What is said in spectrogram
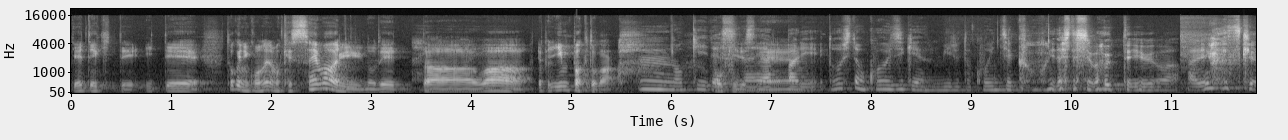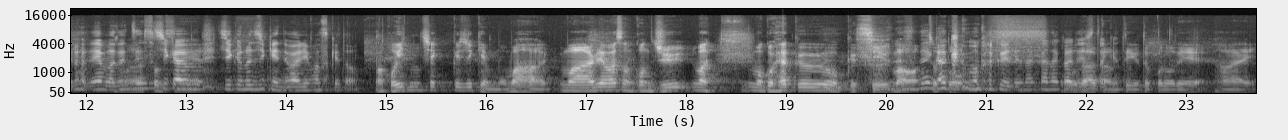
出てきていて特にこのような決済周りのデータはやっぱりインパクトがうん大きいですね。やっぱり。どうしてもこういう事件見るとコインチェックを思い出してしまうっていうのはありますけどね、まあ、全然違ね。う軸の事件ではありますけど、まあ、コインチェック事件も、まあ、まあ、あれはその、この10、まあ、今500億っていう、まあ、ちょっと、額も額でなかなオかでしたけど。感っていうところで、はい、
